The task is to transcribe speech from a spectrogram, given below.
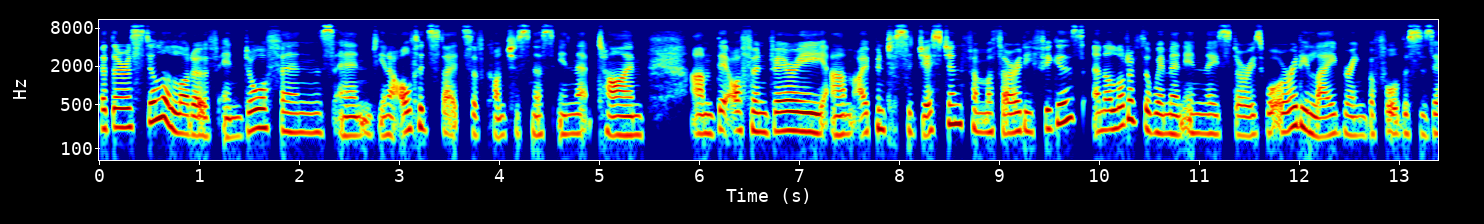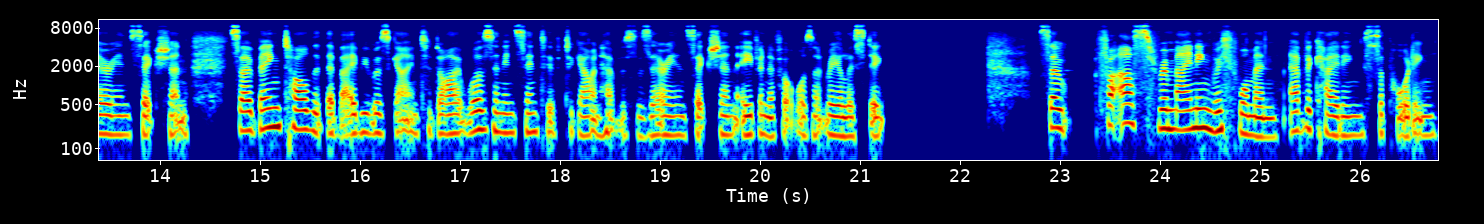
But there are still a lot of endorphins and you know altered states of consciousness in that time. Um, they're often very um, open to suggestion from authority figures, and a lot of the women in these stories were already labouring before the cesarean section. So being told that their baby was going to die was an incentive to go and have a cesarean section, even if it wasn't realistic. So for us, remaining with women, advocating, supporting.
